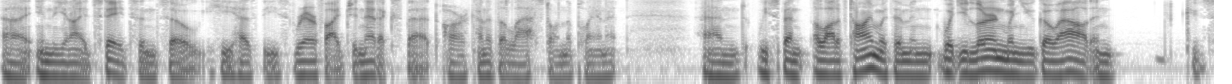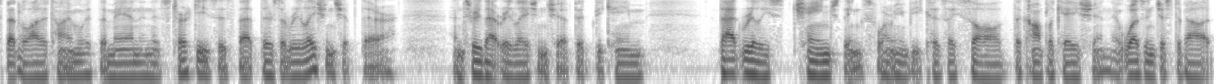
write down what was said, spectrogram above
Uh, in the United States, and so he has these rarefied genetics that are kind of the last on the planet. And we spent a lot of time with him. And what you learn when you go out and spend a lot of time with the man and his turkeys is that there's a relationship there. And through that relationship, it became that really changed things for me because I saw the complication. It wasn't just about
